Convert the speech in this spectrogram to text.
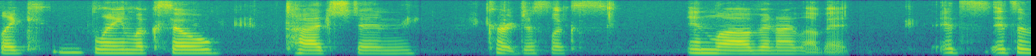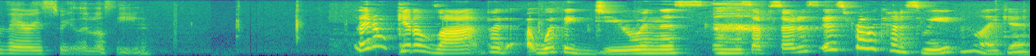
like Blaine looks so touched, and Kurt just looks in love, and I love it. It's it's a very sweet little scene. They don't get a lot, but what they do in this in this episode is, is really kind of sweet. I like it.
